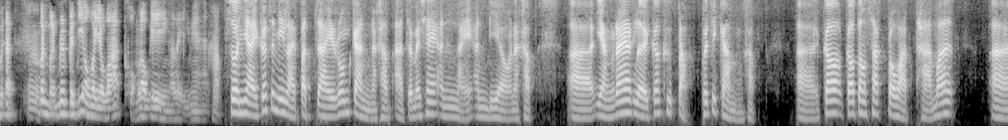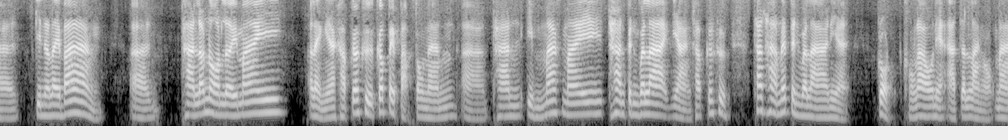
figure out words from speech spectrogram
แบบเออมันเหมือนมันเป็นที่อวัยวะของเราเองอะไรอย่างเนี้ยฮะครับส่วนใหญ่ก็จะมีหลายปัจจัยร่วมกันนะครับ อาจจะไม่ใช่อันไหนอันเดียวนะครับอ่าอย่างแรกเลยก็คือปรับพฤติกรรมครับอ่าก็ก็ต้องซักประวัติถามว่าอ่ากินอะไรบ้างอ่าทานแล้วนอนเลยไหมอะไรอย่างเงี้ยครับก็คือก็ไปปรับตรงนั้นอ่าทานอิ่มมากไหมทานเป็นเวลาอีกอย่างครับ ก็คือถ้าทานไม่เป็นเวลาเนี่ย กรดของเราเนี่ยอาจจะหลั่งออกมา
